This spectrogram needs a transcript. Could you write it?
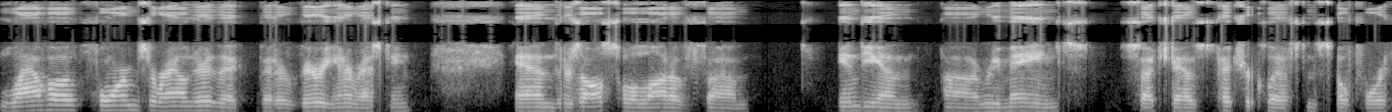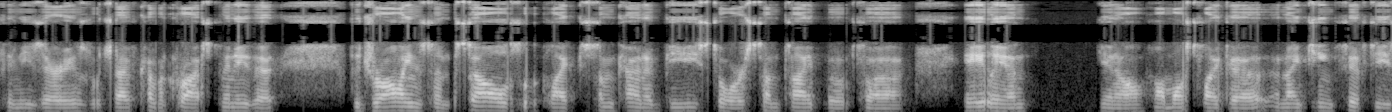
lava forms around there that, that are very interesting. And there's also a lot of um, Indian uh, remains such as petroglyphs and so forth in these areas, which I've come across many that the drawings themselves look like some kind of beast or some type of uh, alien, you know, almost like a, a 1950s,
